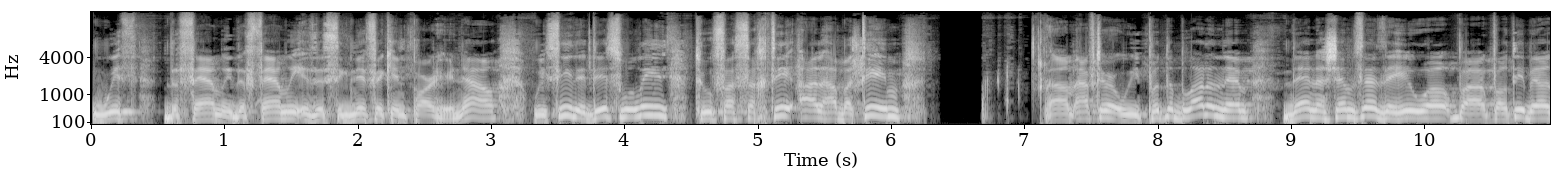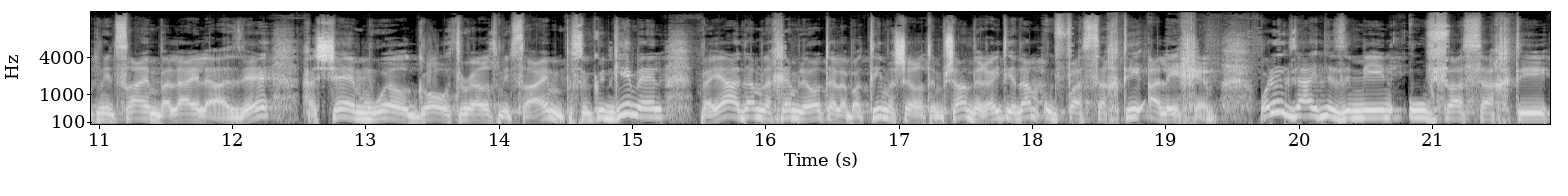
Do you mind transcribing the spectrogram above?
with the family. The family is a significant part here. Now, we see that this will lead to fasachti al habatim, um, after we put the blood on them, then Hashem says that He will, פרתי בארץ מצרים בלילה הזה, Hashem will go through ארץ מצרים, פסוק י"ג, והיה אדם לכם לאות על הבתים אשר אתם שם, וראיתי אדם ופסחתי עליכם. What exactly does it mean, ופסחתי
